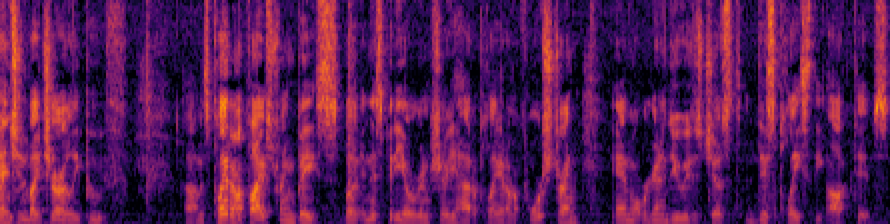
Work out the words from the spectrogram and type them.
Attention by Charlie Puth. Um, it's played on a five-string bass, but in this video we're going to show you how to play it on a four-string, and what we're going to do is just displace the octaves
